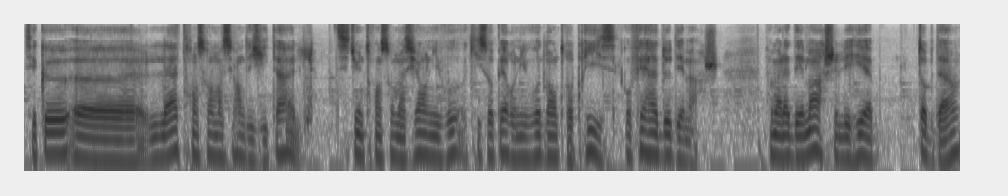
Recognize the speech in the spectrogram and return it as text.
c'est que la transformation digitale, c'est une transformation qui s'opère au niveau de l'entreprise. On fait à deux démarches. Enfin, la démarche, elle est top-down.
